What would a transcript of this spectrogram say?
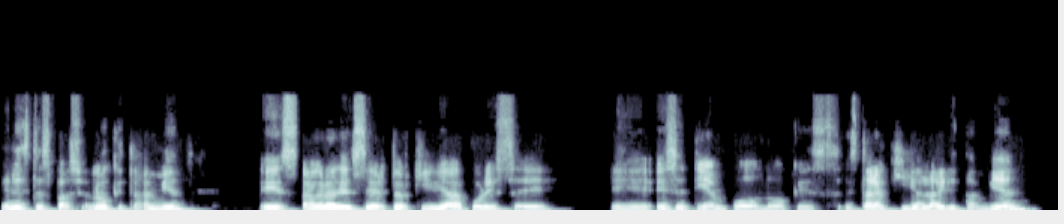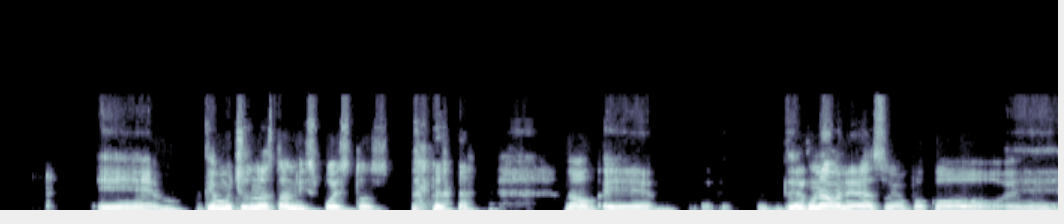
en este espacio, ¿no? Que también es agradecerte, Orquídea, por ese, eh, ese tiempo, ¿no? Que es estar aquí al aire también, eh, que muchos no están dispuestos, ¿no? De alguna manera soy un poco eh,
